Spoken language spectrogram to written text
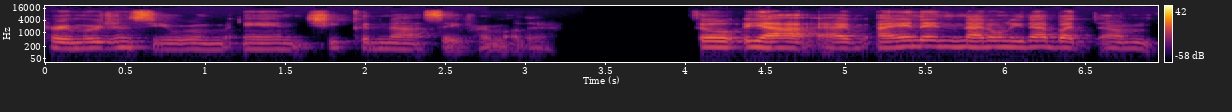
her emergency room, and she could not save her mother. So yeah, I, I and then not only that, but um,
